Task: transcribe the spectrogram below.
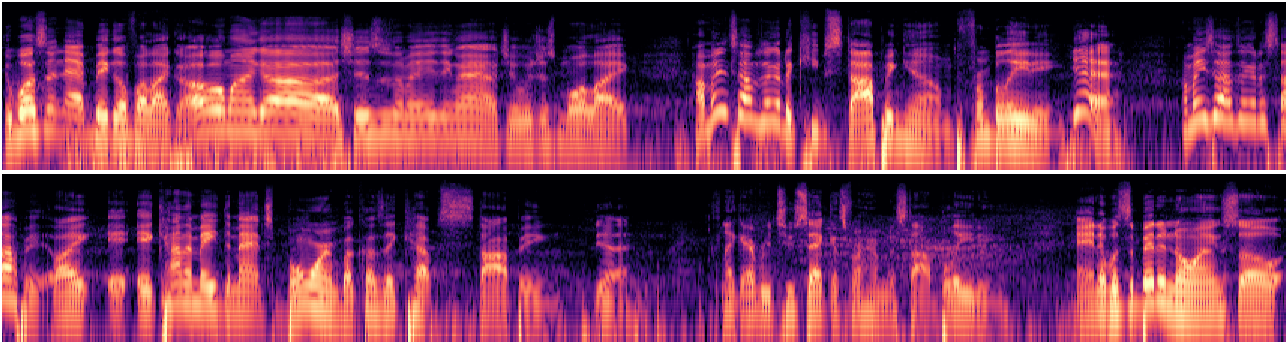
It wasn't that big of a like, oh my gosh, this is an amazing match. It was just more like, how many times are they gonna keep stopping him from bleeding? Yeah. How many times are they gonna stop it? Like, it, it kind of made the match boring because they kept stopping Yeah. like every two seconds for him to stop bleeding, and it was a bit annoying. So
